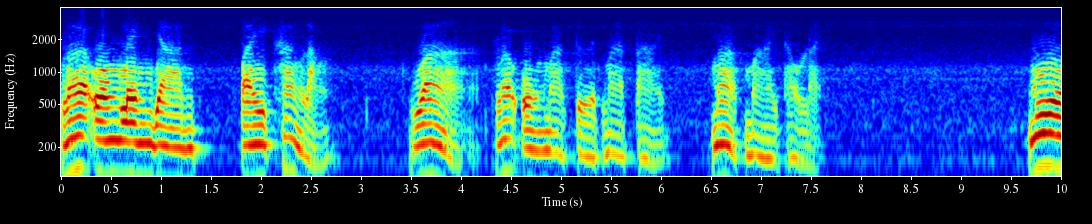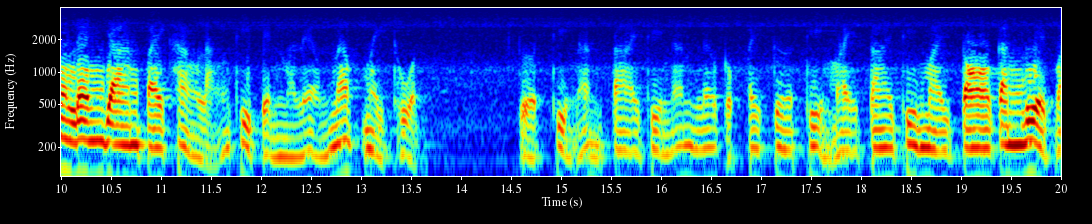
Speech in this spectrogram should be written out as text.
พระองค์เล็งยานไปข้างหลัง ว่าพระองค์มาเกิดมาตายมากมายเท่าไหร่ เมื่อเล็งยานไปข้างหลังที่เป็นมาแล้วนับไม่ถ้วนเกิดที่นั้นตายที่นั้นแล้วก็ไปเกิดที่ใหม่ตายที่ใหม่ต่อกันเรื่อยไป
